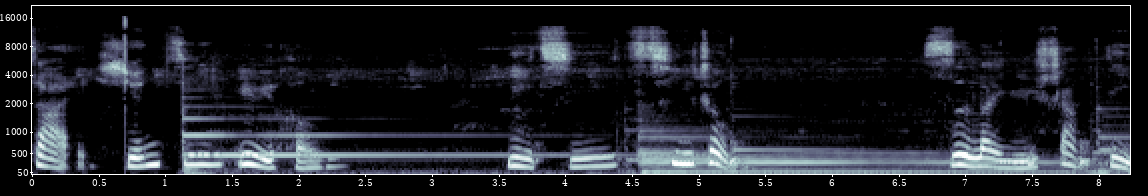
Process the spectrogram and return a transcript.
在玄机玉衡，以其七正，四类于上帝，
